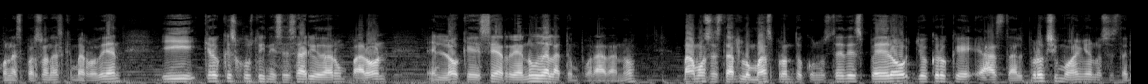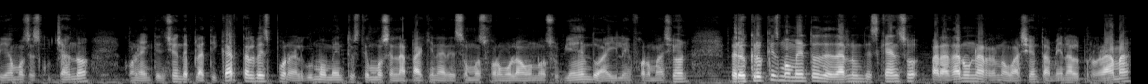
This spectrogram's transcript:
con las personas que me rodean, y creo que es justo y necesario dar un parón en lo que se reanuda la temporada, ¿no? Vamos a estar lo más pronto con ustedes, pero yo creo que hasta el próximo año nos estaríamos escuchando con la intención de platicar. Tal vez por algún momento estemos en la página de Somos Fórmula 1 subiendo ahí la información, pero creo que es momento de darle un descanso para dar una renovación también al programa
